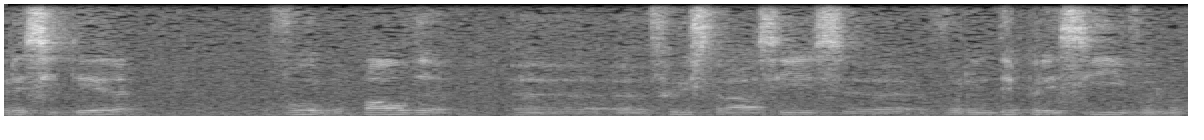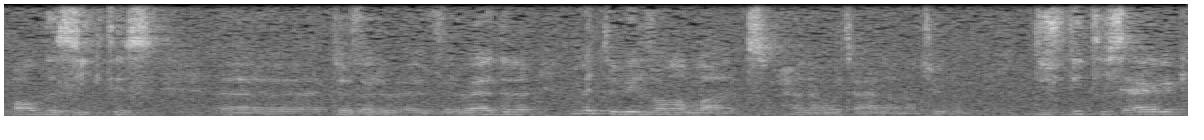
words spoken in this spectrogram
reciteren voor bepaalde uh, frustraties, uh, voor een depressie, voor bepaalde ziektes te ver verwijderen. Met de wil van Allah subhanahu wa ta'ala natuurlijk. Dus dit is eigenlijk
